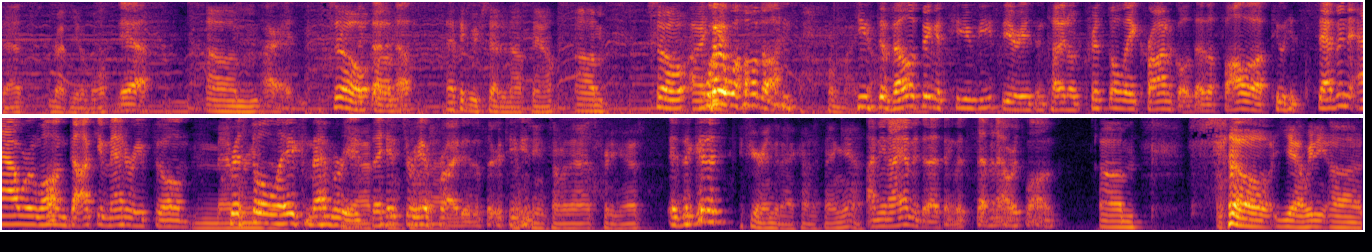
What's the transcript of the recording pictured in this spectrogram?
That's reputable. Yeah. Um, All right. so We've said um, enough. I think we've said enough now. Um, so I. Whoa, whoa, hold on. Oh He's God. developing a TV series entitled Crystal Lake Chronicles as a follow-up to his seven-hour-long documentary film Memories Crystal of- Lake Memories: Yeah, The History of of. Friday the 13th. I've seen some of that. It's pretty good. Is it good? If you're into that kind of thing, yeah. I mean, I am into that thing, but it's seven hours long. Um, so yeah, we uh,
